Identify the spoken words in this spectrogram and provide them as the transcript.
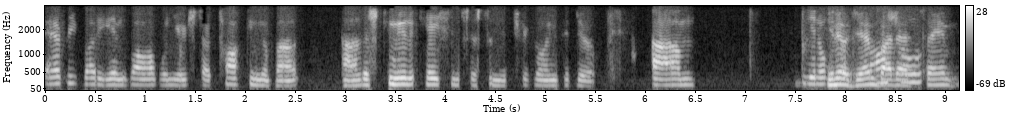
everybody involved when you start talking about uh, this communication system that you're going to do. Um, you know, you know, Jim. Also, by that same,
